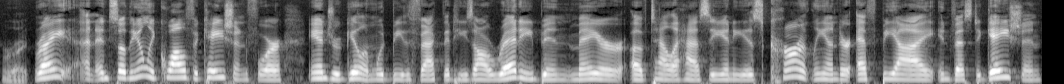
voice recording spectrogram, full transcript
Right. Right? And and so the only qualification for Andrew Gillum would be the fact that he's already been mayor of Tallahassee and he is currently under FBI investigation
